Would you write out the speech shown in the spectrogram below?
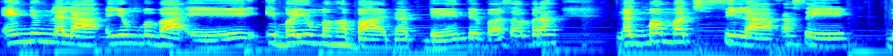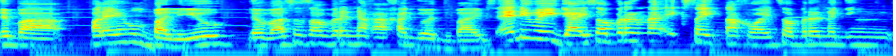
And yung lalaki, yung babae, iba yung mga banat din, 'di ba Sobrang nagmamatch sila kasi 'di ba? Parehong baliw, 'di ba? So sobrang nakaka-good vibes. Anyway, guys, sobrang na-excite ako and sobrang naging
